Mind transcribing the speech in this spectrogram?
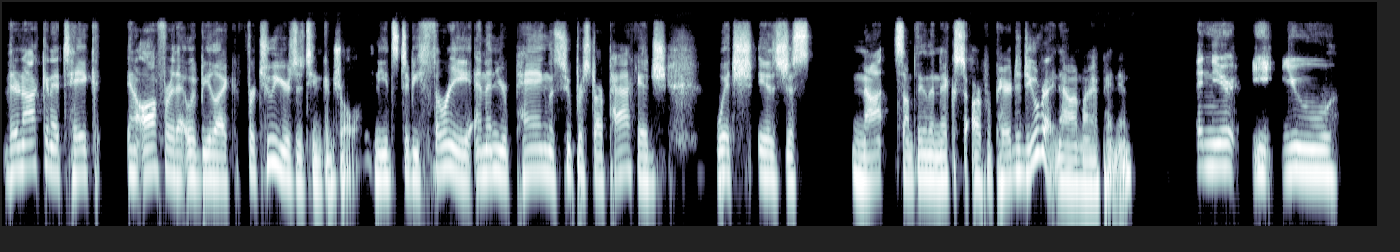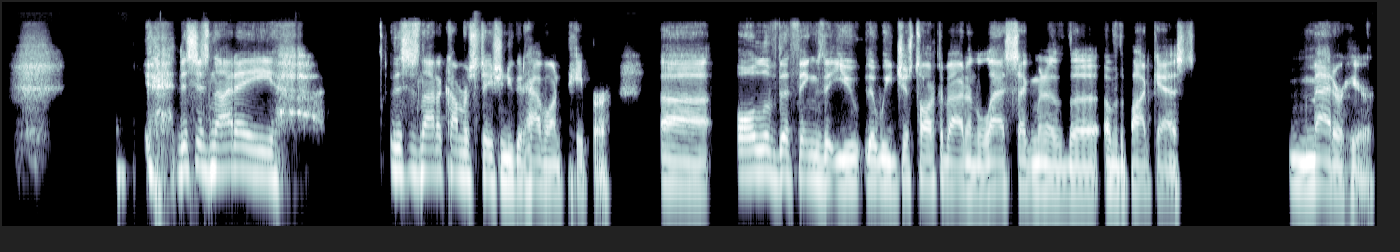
they're not going to take an offer that would be like for two years of team control. It needs to be three. And then you're paying the superstar package, which is just not something the Knicks are prepared to do right now, in my opinion. and you're you this is not a this is not a conversation you could have on paper uh all of the things that you that we just talked about in the last segment of the of the podcast matter here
